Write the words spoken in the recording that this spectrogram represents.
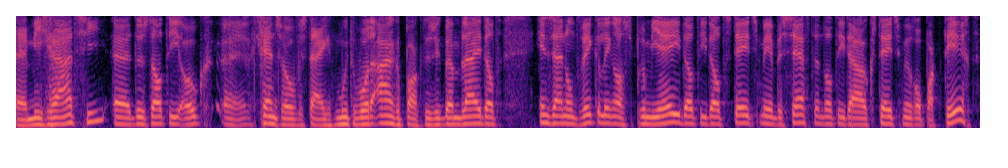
uh, migratie. Uh, dus dat die ook uh, grensoverstijgend moeten worden aangepakt. Dus ik ben blij dat in zijn ontwikkeling als premier... dat hij dat steeds meer beseft en dat hij daar ook steeds meer op acteert.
